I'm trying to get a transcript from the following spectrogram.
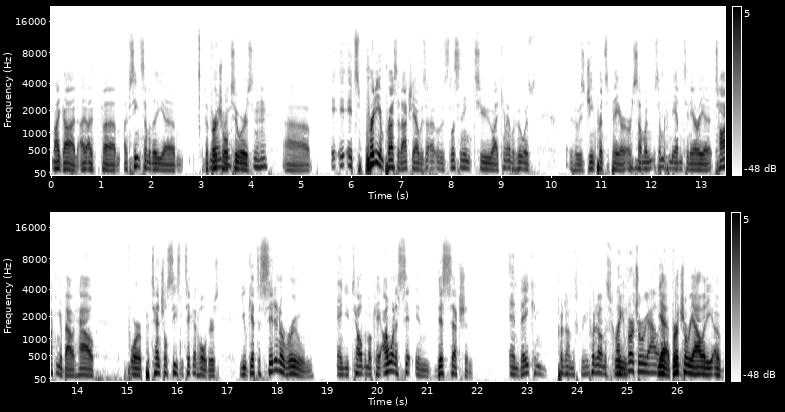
my God, I, I've um, I've seen some of the um, the virtual tours. Mm-hmm. Uh, it, it- it's pretty impressive, actually. I was I was listening to I can't remember who it was, if it was Gene Principe or, or mm-hmm. someone someone from the Edmonton area talking about how for potential season ticket holders, you get to sit in a room and you tell them, okay, I want to sit in this section, and they can Put it on the screen. put it on the screen. like virtual reality. yeah, virtual reality of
